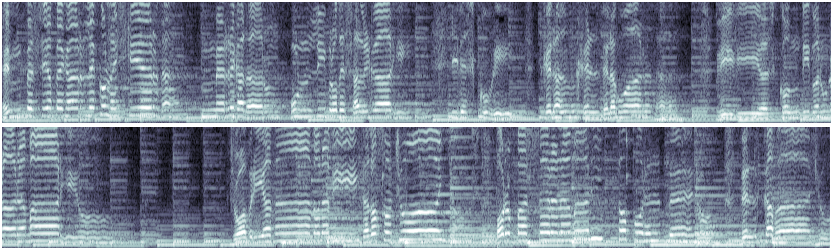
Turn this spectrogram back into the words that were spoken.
Empecé a pegarle con la izquierda, me regalaron un libro de Salgari y descubrí que el ángel de la guarda vivía escondido en un armario yo habría dado la vida a los ocho años por pasar la manito por el pelo del caballo,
